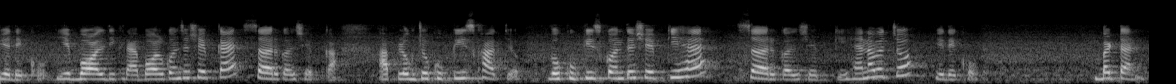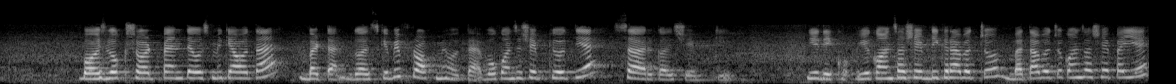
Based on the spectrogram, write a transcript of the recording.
ये देखो, ये बॉल दिख रहा है। बॉल कौन से शेप का है? सर्कल शेप का। आप लोग जो कुकीज़ खाते हो, वो कुकीज़ कौन से शेप की है? सर्कल शेप की। है ना, बच्चों? ये देखो। बटन। बॉयज़ लोग शर्ट पहनते हैं, उसमें क्या होता है? बटन। गर्ल्स के भी फ्रॉक में होता है। वो कौन से शेप की होती है? सर्कल शेप की। ये देखो, ये कौन सा शेप दिख रहा है बच्चों? बता बच्चों कौन सा शेप है ये?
